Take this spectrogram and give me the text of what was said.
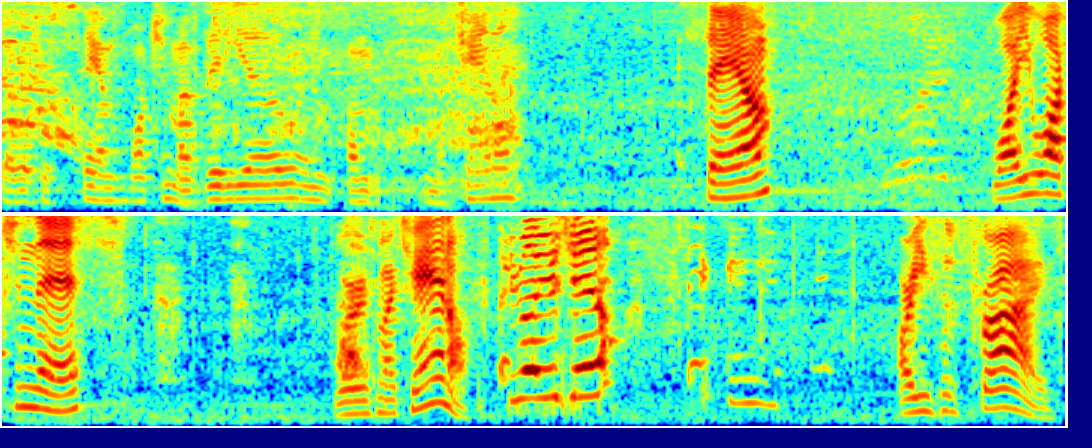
Gotta make sure Sam's watching my video and on my channel. Sam, why are you watching this? Where's my channel? Are you on your channel? Are you subscribed?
